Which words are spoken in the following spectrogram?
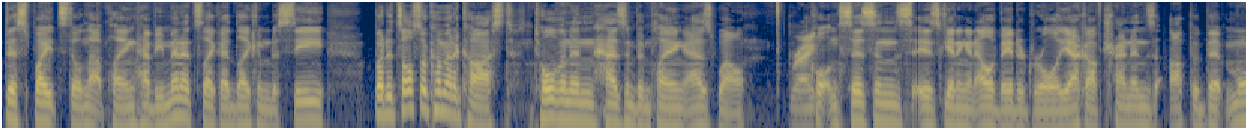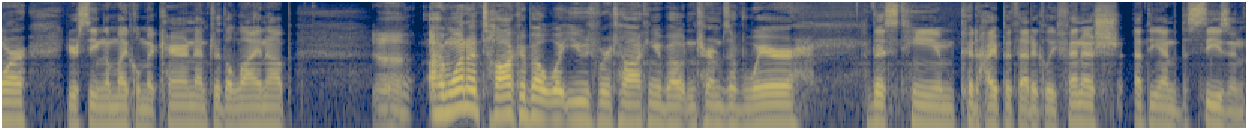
despite still not playing heavy minutes like I'd like him to see. But it's also come at a cost. Tolvanen hasn't been playing as well. Right. Colton Sissons is getting an elevated role. Yakov Trenin's up a bit more. You're seeing a Michael McCarron enter the lineup. I want to talk about what you were talking about in terms of where this team could hypothetically finish at the end of the season.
